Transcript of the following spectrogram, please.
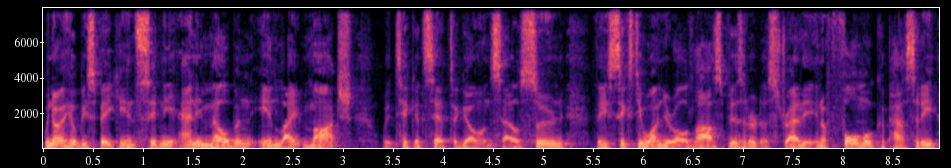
We know he'll be speaking in Sydney and in Melbourne in late March, with tickets set to go on sale soon. The 61 year old last visited Australia in a formal capacity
